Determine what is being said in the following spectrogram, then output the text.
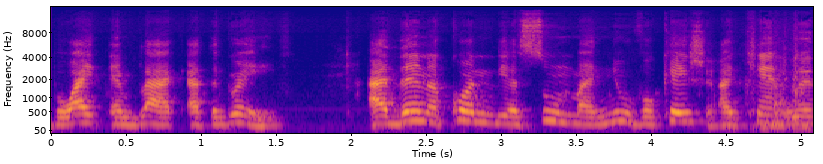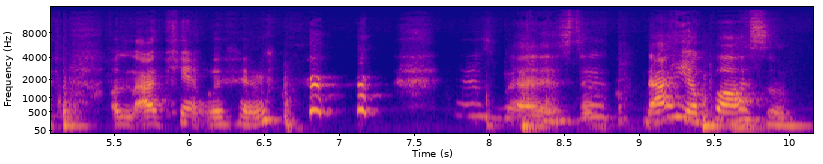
white and black, at the grave. I then accordingly assumed my new vocation. I can't with I can't with him. this man is now he a possum.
